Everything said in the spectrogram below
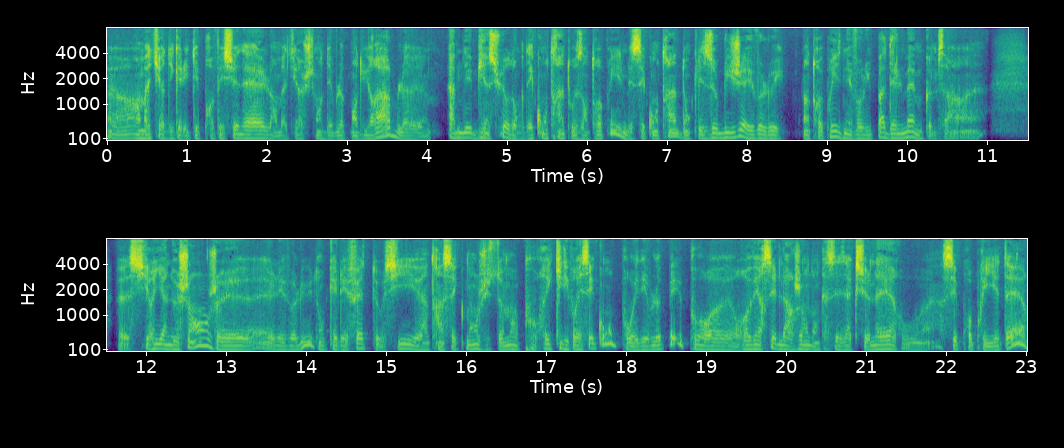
en matière d'égalité professionnelle, en matière justement de développement durable, amenaient bien sûr donc des contraintes aux entreprises, mais ces contraintes donc les obligeaient à évoluer. L'entreprise n'évolue pas d'elle-même comme ça. Hein. Euh, si rien ne change, euh, elle évolue, donc elle est faite aussi intrinsèquement justement pour équilibrer ses comptes, pour les développer, pour euh, reverser de l'argent donc à ses actionnaires ou à ses propriétaires.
